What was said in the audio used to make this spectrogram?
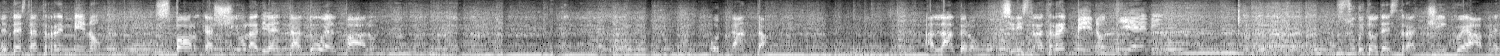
e destra 3 meno. Sporca scivola diventa 2 al palo. 80 all'albero sinistra 3 meno. Tieni. Subito destra 5 apre.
